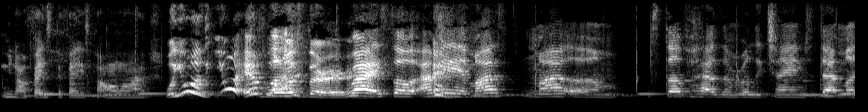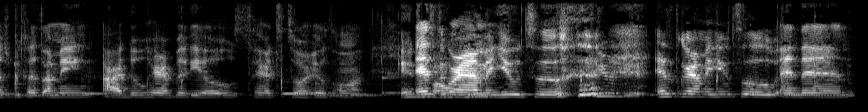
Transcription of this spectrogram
you know, face to face to online? Well, you was you an influencer. Right. So I mean, my my um stuff hasn't really changed that much because I mean I do hair videos, hair tutorials on And it's on Instagram and YouTube. Instagram and YouTube, and then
